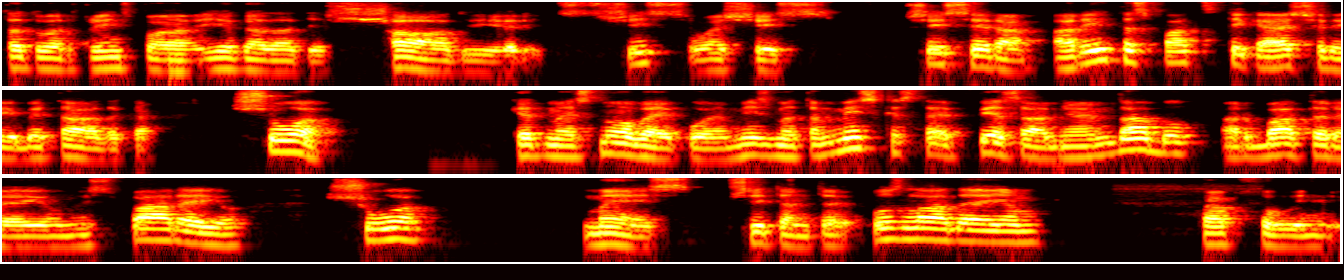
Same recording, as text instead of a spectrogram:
tad var, principā, iegādāties šādu ierīci. Šis vai šis. Šis ir arī tas pats, tikai atšķirība ir tāda, ka šo, kad mēs noveipojam, izmetam miskastē, piesārņojam dabu ar bateriju un visu pārējo, šo mēs šitam te uzlādējam, kapsuliņu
